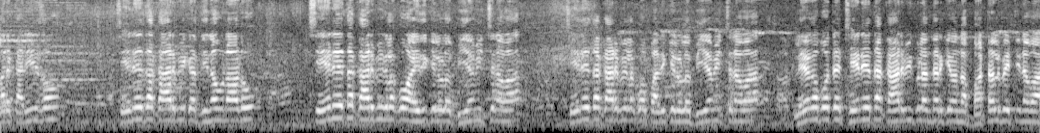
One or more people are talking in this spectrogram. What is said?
మరి కనీసం చేనేత కార్మిక దినం నాడు చేనేత కార్మికులకు ఐదు కిలోల బియ్యం ఇచ్చినవా? చేనేత కార్మికులకు పది కిలోల బియ్యం ఇచ్చినవా? లేకపోతే చేనేత కార్మికులందరికీ ఏమన్నా బట్టలు పెట్టినవా?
